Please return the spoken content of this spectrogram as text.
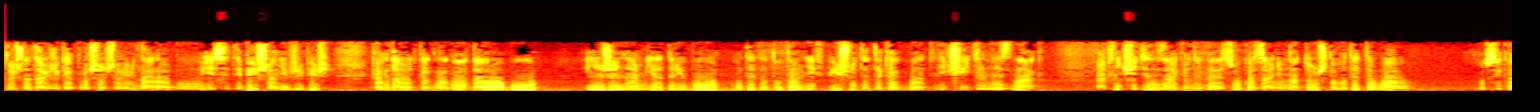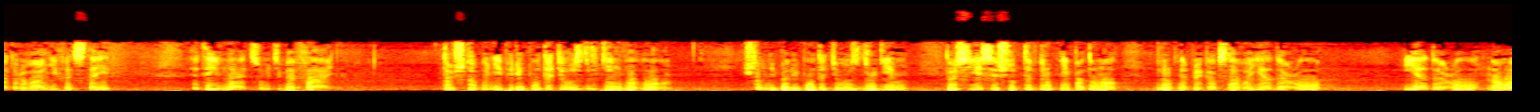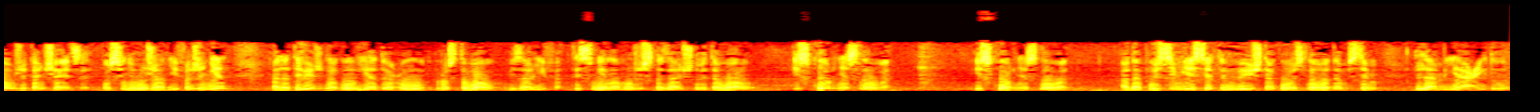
Точно так же, как прошедшем времени дарабу. Если ты пишешь, алиф же пишешь. Когда вот как глагол дарабу или же лям ядрибу, вот этот вот алиф пишут, это как бы отличительный знак. Отличительный знак, он является указанием на то, что вот это вау, после которого алиф стоит, это является у тебя файль. То есть, чтобы не перепутать его с другим глаголом. Чтобы не перепутать его с другим. То есть, если чтобы ты вдруг не подумал, вдруг, например, как слово ядау, ядау, на вау же кончается, после него же алифа же нет. Когда ты видишь глагол ядау, просто вау, без алифа, ты смело можешь сказать, что это вау из корня слова. Из корня слова. А допустим, если ты увидишь такое слово, допустим, лям яиду,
